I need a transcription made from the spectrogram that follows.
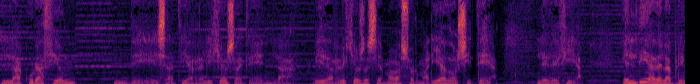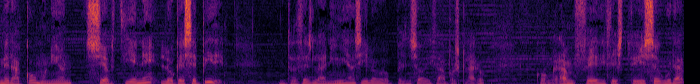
la curación de esa tía religiosa que en la vida religiosa se llamaba Sor María Dositea. Le decía, el día de la primera comunión se obtiene lo que se pide. Entonces la niña así lo pensó, dice, ah, pues claro, con gran fe, dice, estoy segura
